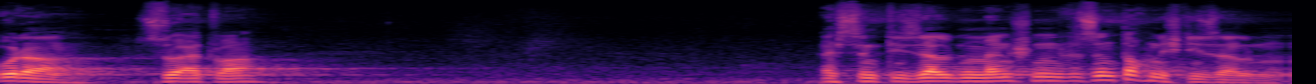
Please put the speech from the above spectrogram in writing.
Oder so etwa? Es sind dieselben Menschen, es sind doch nicht dieselben.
